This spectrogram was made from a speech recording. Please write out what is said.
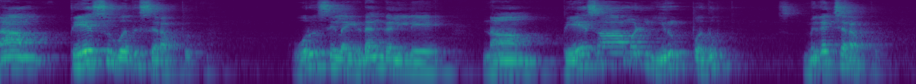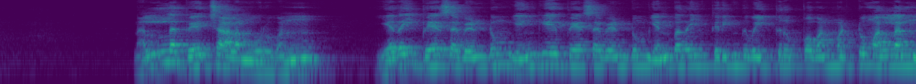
நாம் பேசுவது சிறப்பு. ஒரு சில இடங்களிலே நாம் பேசாமல் இருப்பது மிகச்சிறப்பு நல்ல பேச்சாளன் ஒருவன் எதை பேச வேண்டும் எங்கே பேச வேண்டும் என்பதை தெரிந்து வைத்திருப்பவன் மட்டுமல்லன்.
